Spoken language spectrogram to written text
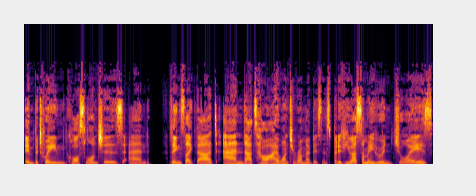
in between course launches and things like that. And that's how I want to run my business. But if you are somebody who enjoys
